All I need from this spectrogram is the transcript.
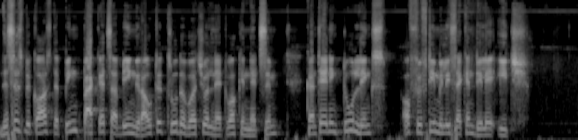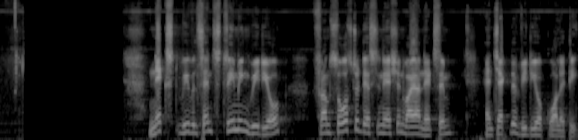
This is because the ping packets are being routed through the virtual network in NetSim containing two links of 50 millisecond delay each. Next, we will send streaming video from source to destination via NetSim and check the video quality.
